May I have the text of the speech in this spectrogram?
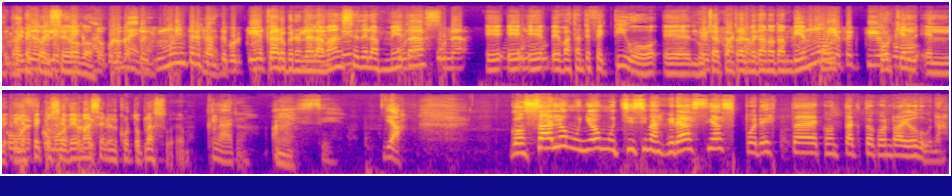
En respecto al del CO2. efecto. Por lo tanto, es muy interesante menos, porque es Claro, pero en el avance de las metas una- una- eh, eh, un- eh, un- es bastante efectivo eh, luchar contra el metano también Muy por- efectivo porque como- el, el- como- el efecto se ve más en el corto plazo. digamos. Claro. Ay, Mm. sí. Ya. Gonzalo Muñoz, muchísimas gracias por este contacto con Radio Duna.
